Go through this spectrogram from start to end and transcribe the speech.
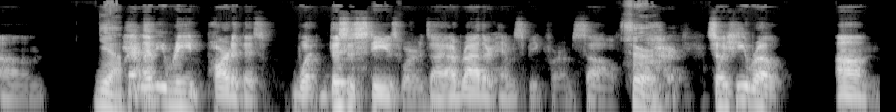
Um, yeah. Let me read part of this what this is Steve's words. I, would rather him speak for himself. Sure. So he wrote, um,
